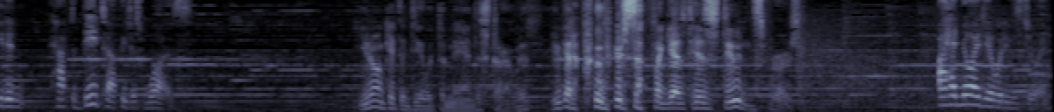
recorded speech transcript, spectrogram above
He didn't have to be tough, he just was. You don't get to deal with the man to start with. You got to prove yourself against his students first. I had no idea what he was doing.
